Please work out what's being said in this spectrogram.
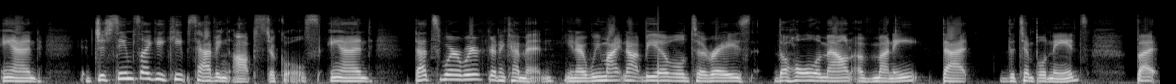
And it just seems like he keeps having obstacles. And that's where we're going to come in. You know, we might not be able to raise the whole amount of money that the temple needs, but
